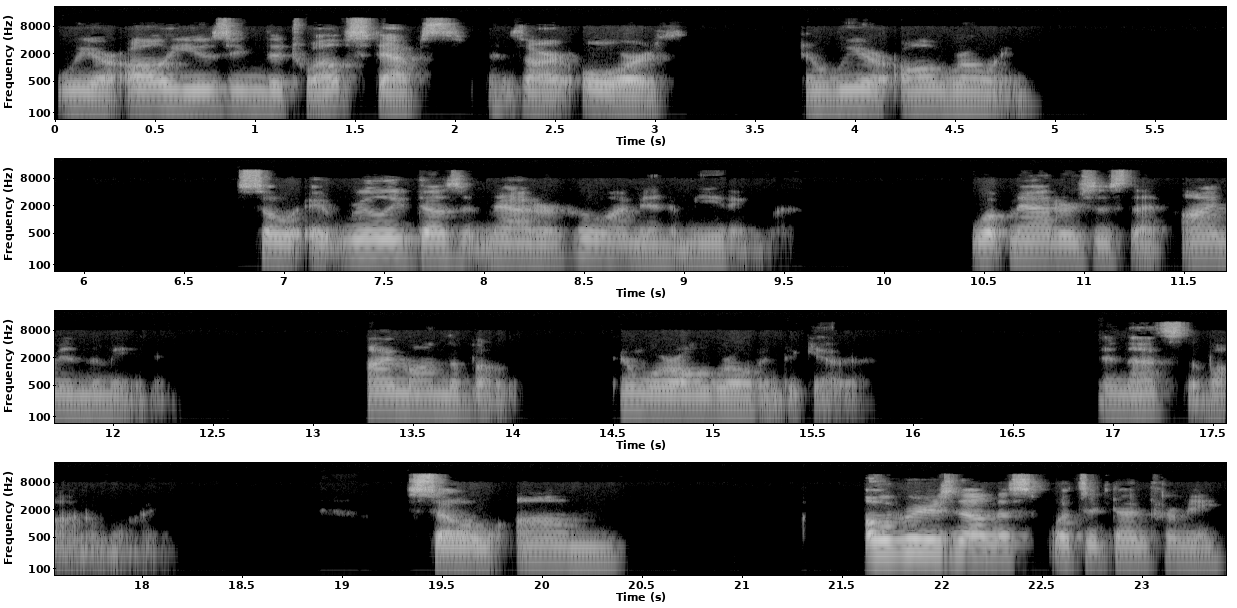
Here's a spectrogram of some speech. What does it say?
We are all using the 12 steps as our oars, and we are all rowing. So it really doesn't matter who I'm in a meeting with. What matters is that I'm in the meeting. I'm on the boat and we're all rowing together. And that's the bottom line. So, um, Overeaters Anonymous, what's it done for me?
